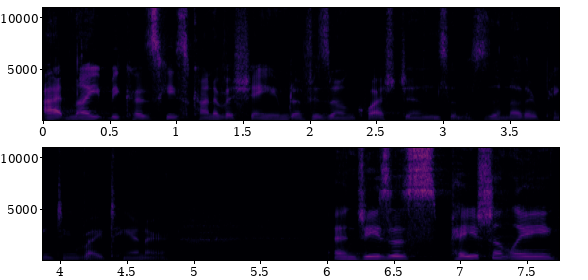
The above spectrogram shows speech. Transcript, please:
at night because he's kind of ashamed of his own questions, and this is another painting by Tanner. And Jesus patiently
